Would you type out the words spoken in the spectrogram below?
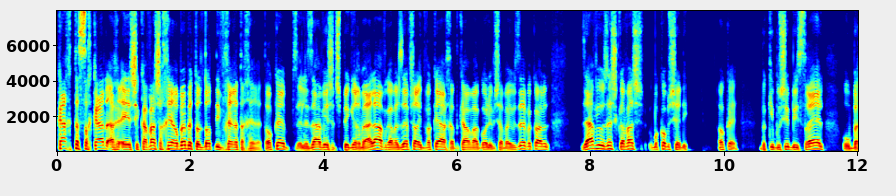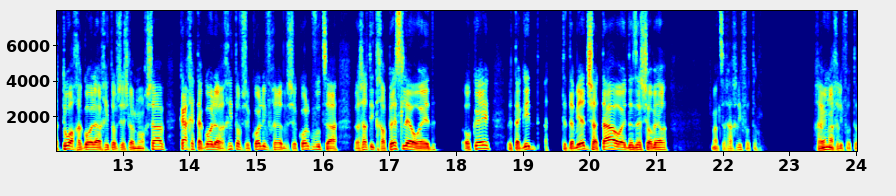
קח את השחקן אה, שכבש הכי הרבה בתולדות נבחרת אחרת, אוקיי? זה- לזהבי יש את שפיגלר ועליו, גם על זה אפשר להתווכח עד כמה הגולים שם היו זה וכל... זהבי הוא זה שכבש, הוא מקום שלי, אוקיי? בכיבושים בישראל, הוא בטוח הגולר הכי טוב שיש לנו עכשיו. קח את הגולר הכי טוב של כל נבחרת ושל כל קבוצה, ועכשיו תתחפש לאוהד, אוקיי? ותגיד, תדמיין שאתה האוהד הזה שאומר, שמע, צריך להחליף אותו. חייבים להחליף אותו.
